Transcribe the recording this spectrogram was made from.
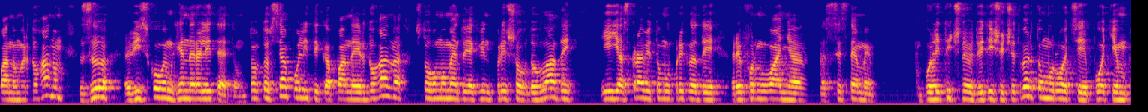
паном Ердоганом з військовим генералітетом. Тобто, вся політика пана Ердогана з того моменту, як він прийшов до влади, і яскраві тому приклади реформування системи. Політичної в 2004 році, потім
